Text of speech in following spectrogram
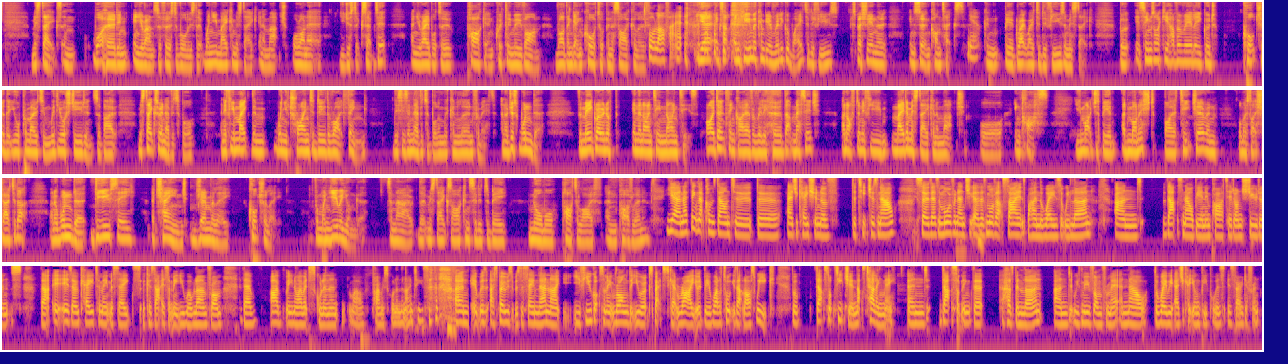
mistakes. And what I heard in, in your answer, first of all, is that when you make a mistake in a match or on air, you just accept it and you're able to park it and quickly move on rather than getting caught up in a cycle of or laugh at it. yeah, exactly. And humor can be a really good way to diffuse, especially in the in certain contexts. Yeah, can be a great way to diffuse a mistake. But it seems like you have a really good culture that you're promoting with your students about mistakes are inevitable, and if you make them when you're trying to do the right thing, this is inevitable, and we can learn from it. And I just wonder, for me, growing up in the 1990s, I don't think I ever really heard that message. And often, if you made a mistake in a match or in class, you might just be admonished by a teacher and almost like shouted at. And I wonder, do you see a change generally, culturally, from when you were younger to now that mistakes are considered to be normal part of life and part of learning? Yeah, and I think that comes down to the education of the teachers now. Yeah. So there's a more of an edu- uh, there's more of that science behind the ways that we learn, and that's now being imparted on students that it is okay to make mistakes because that is something you will learn from. There I, you know, I went to school in the well, primary school in the nineties, and it was, I suppose, it was the same then. Like, if you got something wrong that you were expected to get right, it would be, well, I taught you that last week, but that's not teaching, that's telling me, and that's something that has been learned and we've moved on from it. And now the way we educate young people is is very different.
